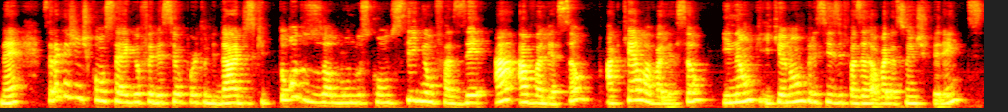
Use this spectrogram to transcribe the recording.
Né? Será que a gente consegue oferecer oportunidades que todos os alunos consigam fazer a avaliação, aquela avaliação, e, não, e que eu não precise fazer avaliações diferentes?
